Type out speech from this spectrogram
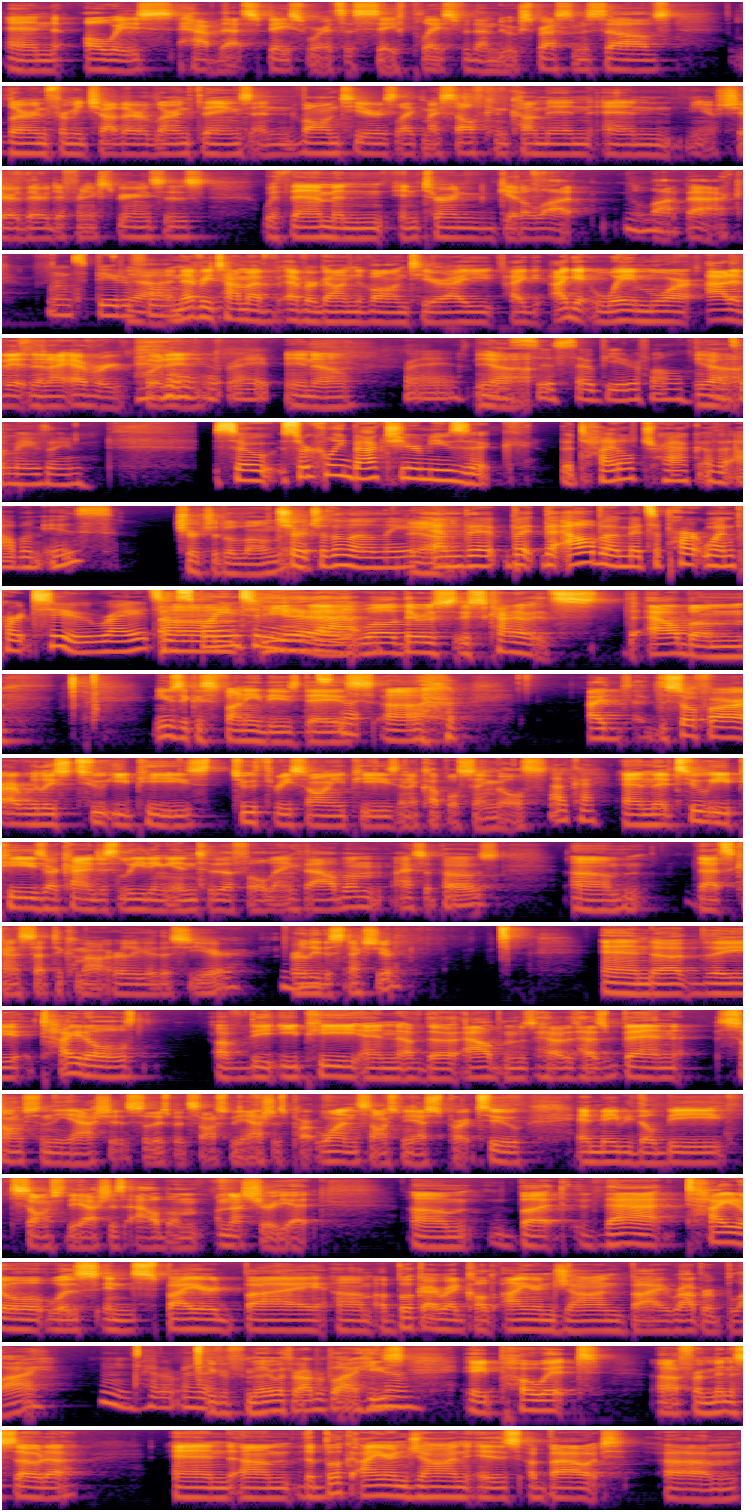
and always have that space where it's a safe place for them to express themselves learn from each other learn things and volunteers like myself can come in and you know share their different experiences with them and in turn get a lot a mm-hmm. lot back It's beautiful. yeah, and every time I've ever gone to volunteer, I, I I get way more out of it than I ever put in. right. you know. Right. Yeah. It's just so beautiful. Yeah. It's amazing. So, circling back to your music, the title track of the album is Church of the Lonely. Church of the Lonely. Yeah. And the but the album, it's a part one, part two, right? So explain Um, to me yeah, that. Well, there's it's kind of it's the album. Music is funny these days. Uh, I so far I released two EPs, two three song EPs, and a couple singles. okay. And the two EPs are kind of just leading into the full length album, I suppose. Um, that's kind of set to come out earlier this year, early this next year. And uh, the title of the EP and of the albums have, has been Songs from the Ashes. So there's been Songs from the Ashes Part One, Songs from the Ashes Part Two, and maybe there'll be Songs from the Ashes album. I'm not sure yet. Um, but that title was inspired by um, a book I read called Iron John by Robert Bly. Hmm, haven't read it. You're familiar with Robert Bly? He's a poet uh, from Minnesota, and um, the book Iron John is about um,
